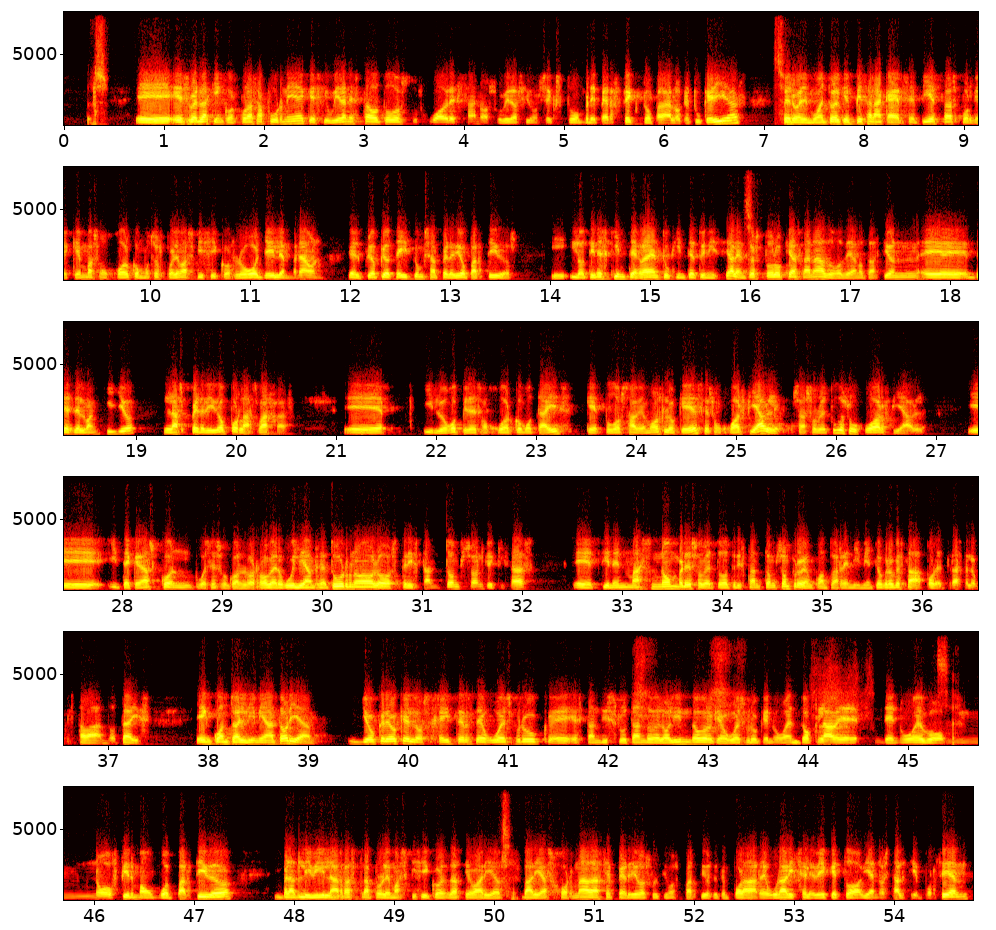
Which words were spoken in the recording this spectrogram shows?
eh, es verdad que incorporas a Fournier, que si hubieran estado todos tus jugadores sanos, hubiera sido un sexto hombre perfecto para lo que tú querías, pero en el momento en el que empiezan a caerse piezas, porque Kemba es un jugador con muchos problemas físicos, luego Jalen Brown, el propio Tatum se ha perdido partidos, y, lo tienes que integrar en tu quinteto inicial. Entonces, todo lo que has ganado de anotación eh, desde el banquillo, lo has perdido por las bajas. Eh, y luego pierdes a un jugador como Thais, que todos sabemos lo que es, es un jugador fiable. O sea, sobre todo es un jugador fiable. y te quedas con, pues eso, con los Robert Williams de turno, los Tristan Thompson, que quizás eh, tienen más nombres, sobre todo Tristan Thompson, pero en cuanto a rendimiento creo que estaba por detrás de lo que estaba dando Thais. En cuanto a eliminatoria, yo creo que los haters de Westbrook eh, están disfrutando de lo lindo, porque Westbrook en un momento clave de nuevo mm, no firma un buen partido. Bradley Bill arrastra problemas físicos desde hace varias, varias jornadas, se perdió los últimos partidos de temporada regular y se le ve que todavía no está al 100%.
